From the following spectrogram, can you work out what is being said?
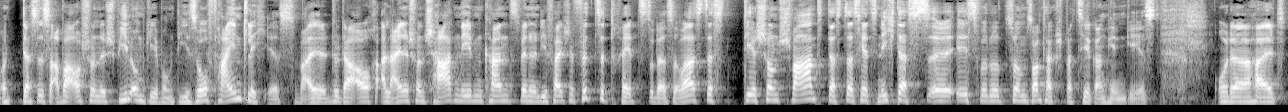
Und das ist aber auch schon eine Spielumgebung, die so feindlich ist, weil du da auch alleine schon Schaden nehmen kannst, wenn du in die falsche Pfütze trittst oder sowas, dass dir schon schwant, dass das jetzt nicht das äh, ist, wo du zum Sonntagsspaziergang hingehst. Oder halt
